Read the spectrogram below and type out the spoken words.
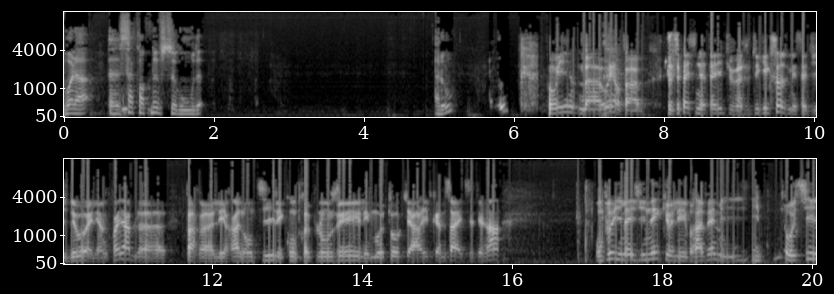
Voilà, 59 euh, secondes. Allô? Oui, bah oui, enfin, je ne sais pas si Nathalie, tu veux ajouter quelque chose, mais cette vidéo, elle est incroyable, euh, par euh, les ralentis, les contre-plongées, les motos qui arrivent comme ça, etc. On peut imaginer que les Bravem, aussi,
